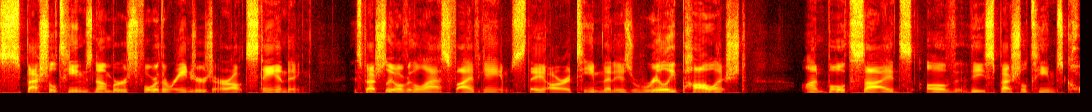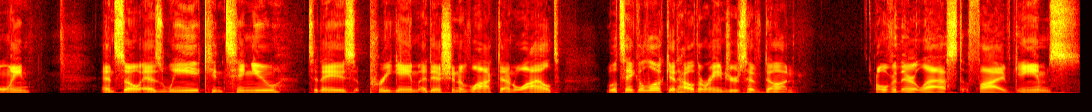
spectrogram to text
special teams numbers for the Rangers are outstanding especially over the last five games. They are a team that is really polished on both sides of the special teams coin. And so as we continue today's pregame edition of Locked On Wild, we'll take a look at how the Rangers have done over their last five games,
